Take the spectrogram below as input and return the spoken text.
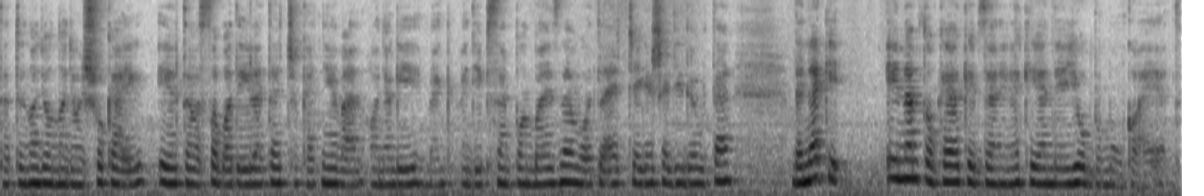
Tehát ő nagyon-nagyon sokáig élte a szabad életet, csak hát nyilván anyagi, meg egyéb szempontból ez nem volt lehetséges egy idő után. De neki, én nem tudok elképzelni neki ennél jobb munkahelyet.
